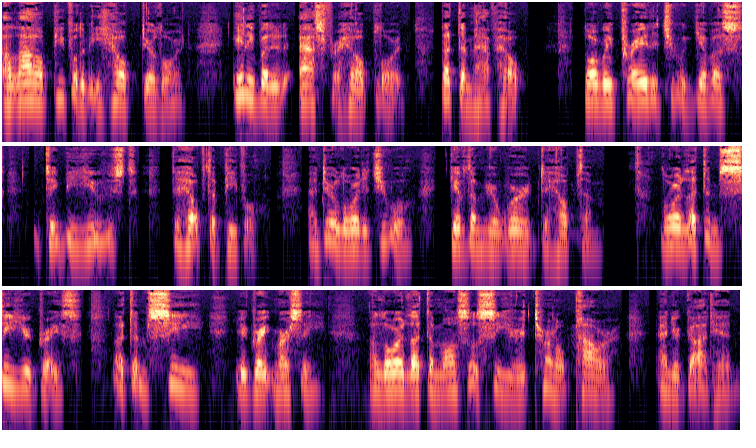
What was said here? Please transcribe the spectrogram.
allow people to be helped, dear Lord. Anybody that asks for help, Lord, let them have help. Lord, we pray that you would give us to be used to help the people. And dear Lord, that you will Give them your word to help them. Lord, let them see your grace. Let them see your great mercy. And Lord, let them also see your eternal power and your Godhead.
